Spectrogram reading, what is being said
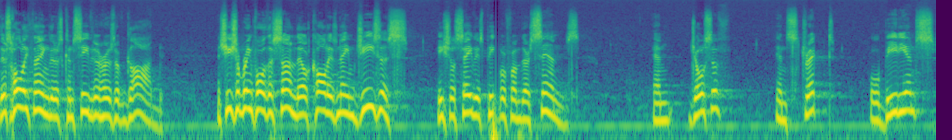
This holy thing that is conceived in her is of God. And she shall bring forth a son. They'll call his name Jesus. He shall save his people from their sins. And Joseph, in strict obedience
